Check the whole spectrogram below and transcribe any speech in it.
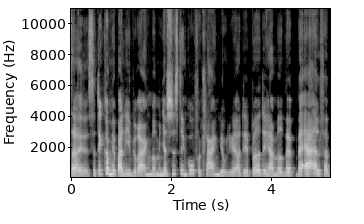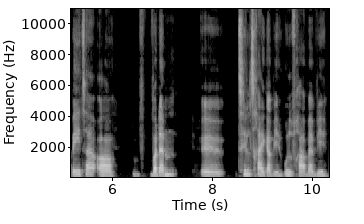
Så, så det kom jeg bare lige i berøring med, men jeg synes, det er en god forklaring, Julie, og det er både det her med, hvad, hvad er alfa og beta, og hvordan øh, tiltrækker vi ud fra, hvad vi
